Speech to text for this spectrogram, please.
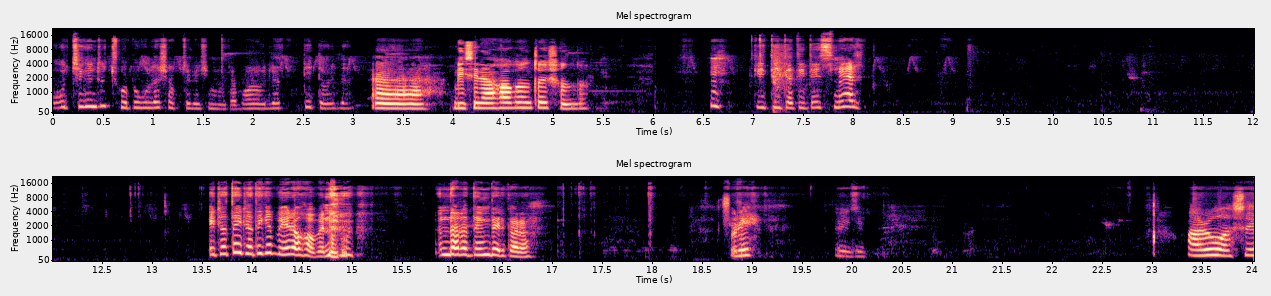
উচ্ছে কিন্তু ছোটগুলো সবচেয়ে বেশি মজা বড়গুলো তিতে হয়ে যায়। বেশি না হওয়া পর্যন্তই সুন্দর। কি তিতে তিতে স্মেল এটা তো এটা থেকে বেরো হবে না। দাঁড়া তুমি বের করো। ওরে। এই যে। আরও আছে।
